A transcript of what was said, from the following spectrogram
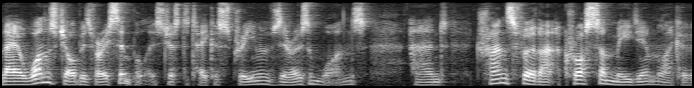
Layer 1's job is very simple. It's just to take a stream of zeros and ones and transfer that across some medium like a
